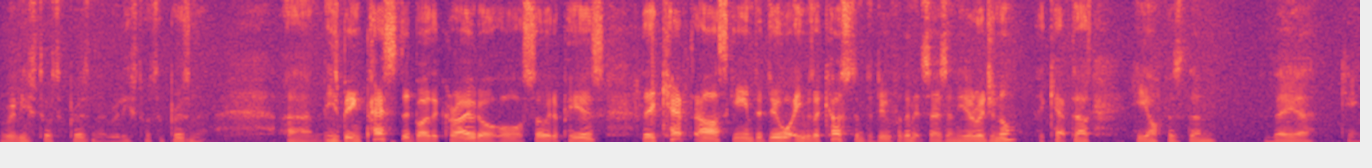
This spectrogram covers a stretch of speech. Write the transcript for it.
Release to us a prisoner, release to us a prisoner. Um, he's being pestered by the crowd, or, or, so it appears. They kept asking him to do what he was accustomed to do for them, it says in the original. They kept asking. He offers them their king.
